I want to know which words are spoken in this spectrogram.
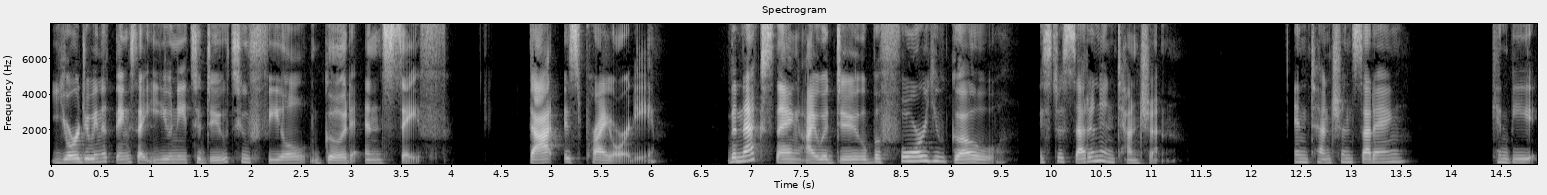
You're doing the things that you need to do to feel good and safe. That is priority. The next thing I would do before you go is to set an intention. Intention setting can be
